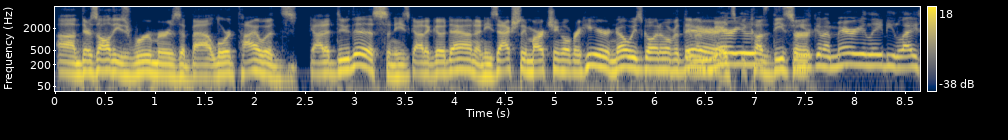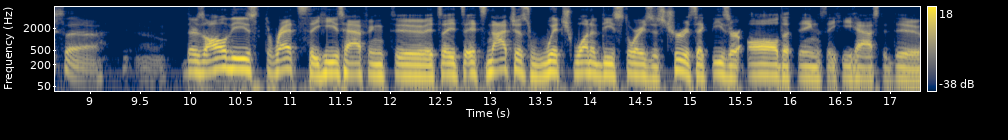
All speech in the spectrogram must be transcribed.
um, there's all these rumors about Lord Tyward's got to do this and he's got to go down and he's actually marching over here. No, he's going over there. It's because these are he's gonna marry Lady Lysa. There's all these threats that he's having to it's it's it's not just which one of these stories is true it's like these are all the things that he has to do.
